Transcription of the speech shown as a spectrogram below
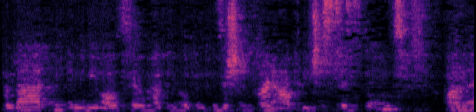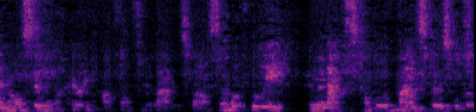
for that. And then we also have an open position for an outreach assistant, um, and also in the hiring process for that as well. So hopefully in the next couple of months, those will go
